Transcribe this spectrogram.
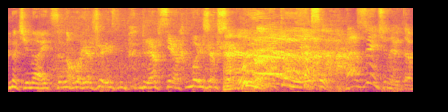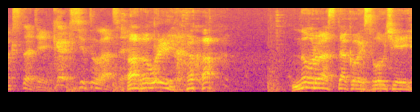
Начинается новая жизнь для всех выживших. А, это мысль. А с женщинами там, кстати, как ситуация? Орлы! Ну, раз такой случай,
